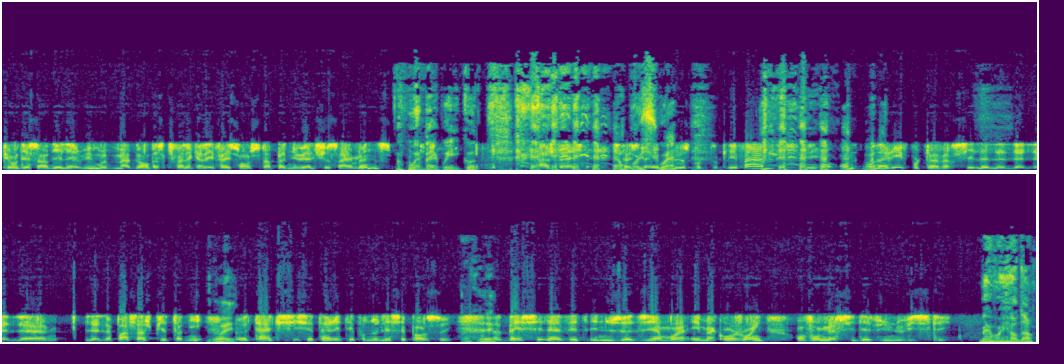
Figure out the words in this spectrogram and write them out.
Puis on descendait la rue, moi et Madon, parce qu'il fallait qu'elle aille faire son stop annuel chez Simons. Ouais, ben oui, écoute. Ah, On pas le choix. plus pour toutes les femmes. Et on, on arrive pour traverser le, le, le, le, le- le- le passage piétonnier. Oui. Un taxi s'est arrêté pour nous laisser passer, Ok. a baissé la vitre et nous a dit à moi et ma conjointe, on vous remercie d'être venu nous visiter. Ben voyons donc.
